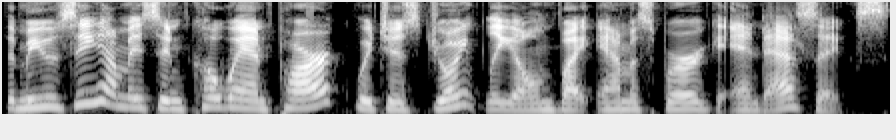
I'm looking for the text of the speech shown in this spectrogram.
The museum is is in Co-An Park, which is jointly owned by Amherstburg and Essex.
